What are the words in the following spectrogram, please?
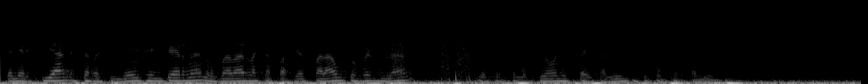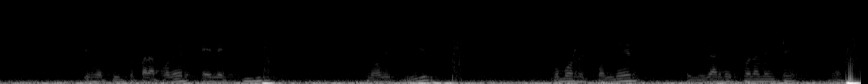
Esta energía, esta resiliencia interna nos va a dar la capacidad para autorregular nuestras emociones, pensamientos y comportamientos. Y repito, para poder elegir, no decidir, cómo responder en lugar de solamente reaccionar.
